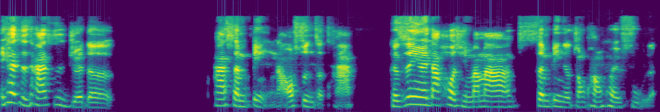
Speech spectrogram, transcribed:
一开始他是觉得他生病，然后顺着他，可是因为到后期妈妈生病的状况恢复了，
